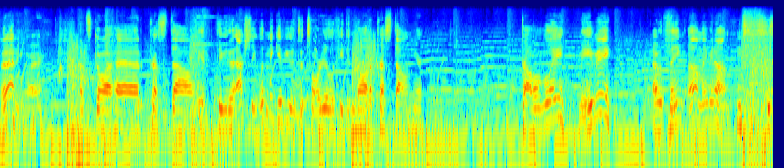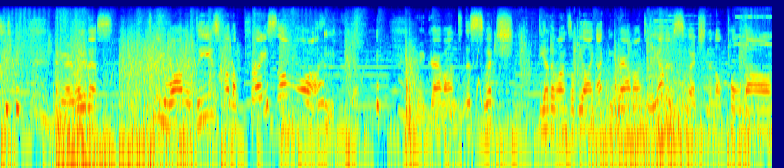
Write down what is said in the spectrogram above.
but anyway, let's go ahead, press down. Actually, wouldn't it give you a tutorial if you didn't know how to press down here? Probably? Maybe? I would think. Well, maybe not. anyway, look at this. Three Waddle Dees for the price of one! we grab onto the switch, the other ones will be like, I can grab onto the other switch, and then they'll pull down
